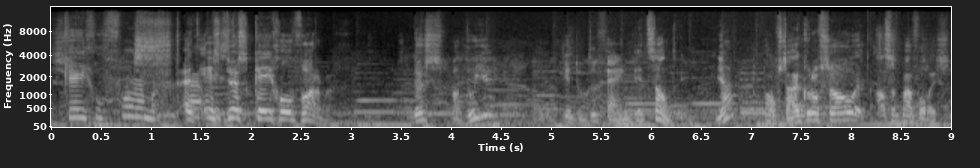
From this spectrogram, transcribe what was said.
is. Kegelvormig? Het is dus kegelvormig. Dus, wat doe je? Je doet er fijn wit zand in, ja? Of suiker of zo, het- als het maar vol is.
